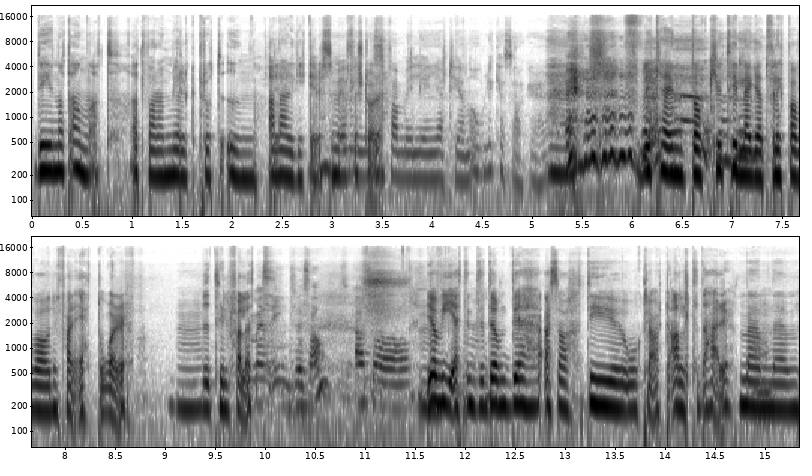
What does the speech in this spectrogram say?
Det är något annat att vara mjölkproteinallergiker som jag förstår det. familjen Hjertén olika saker här. Vi kan dock tillägga att Filippa var ungefär ett år Mm. vid tillfället. Men intressant. Alltså, Jag vet inte, det, det, alltså, det är ju oklart allt det här. Men ehm,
